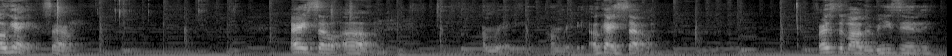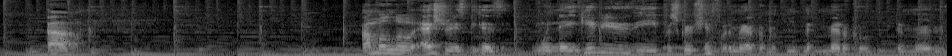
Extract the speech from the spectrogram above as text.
Okay, so All right, so um, I'm ready. I'm ready. Okay, so first of all, the reason um, I'm a little extra is because when they give you the prescription for the medical medical the medical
